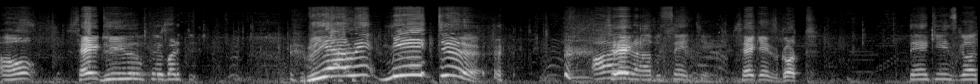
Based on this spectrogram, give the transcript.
Oh, Thank do you you! favorite? Really? Me too! I love Seki. Sekin's got Seki's got.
